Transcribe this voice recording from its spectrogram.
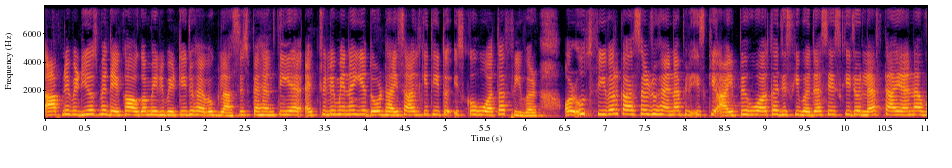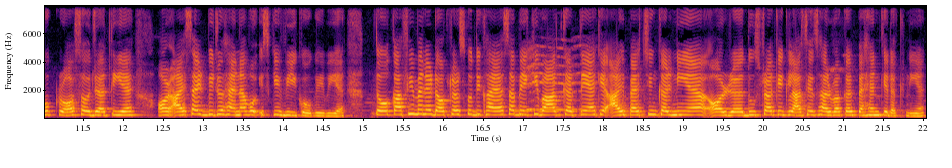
आपने वीडियोस में देखा होगा, मेरी बेटी जो है वो ग्लासेस पहनती है। एक्चुअली में ना ये दो ढाई साल की थी तो इसको हुआ था फीवर और उस फीवर का असर जो है ना, फिर इसकी आई पे हुआ था, जिसकी वजह से इसकी जो लेफ़्ट आई है ना, वो क्रॉस हो जाती है और आई साइड भी जो है ना, वो इसकी वीक हो गई हुई है। तो काफ़ी मैंने डॉक्टर्स को दिखाया, सब एक ही बात करते हैं कि आई पैचिंग करनी है और दूसरा के ग्लासेस हर वक्त पहन के रखनी है।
